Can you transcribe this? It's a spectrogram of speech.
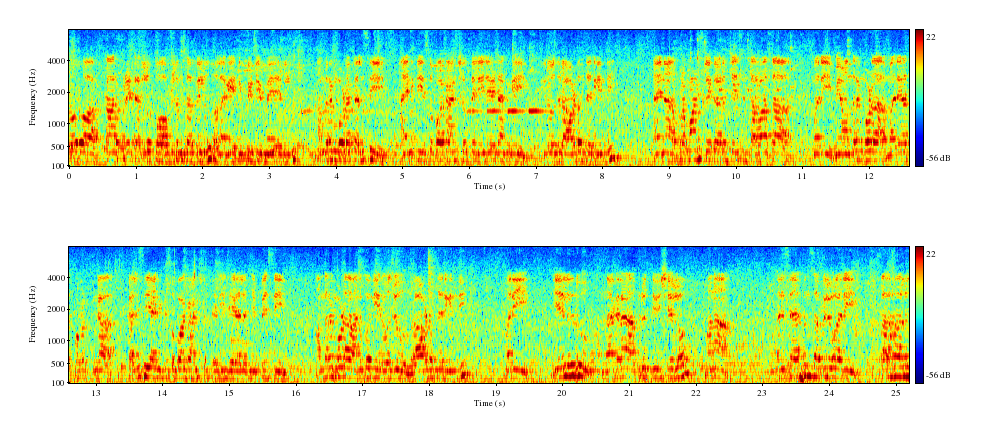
గౌరవ కార్పొరేటర్లు కోఆప్షన్ సభ్యులు అలాగే డిప్యూటీ మేయర్లు అందరం కూడా కలిసి ఆయనకి శుభాకాంక్షలు తెలియజేయడానికి ఈరోజు రావడం జరిగింది. ఆయన ప్రమాణ స్వీకారం చేసిన తర్వాత మరి మేమందరం కూడా మర్యాదపూర్వకంగా కలిసి ఆయనకి శుభాకాంక్షలు తెలియజేయాలని చెప్పేసి అందరం కూడా అనుకొని ఈరోజు రావడం జరిగింది. మరి ఏలూరు నగర అభివృద్ధి విషయంలో మన మరి శాసనసభ్యుల వారి సలహాలు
